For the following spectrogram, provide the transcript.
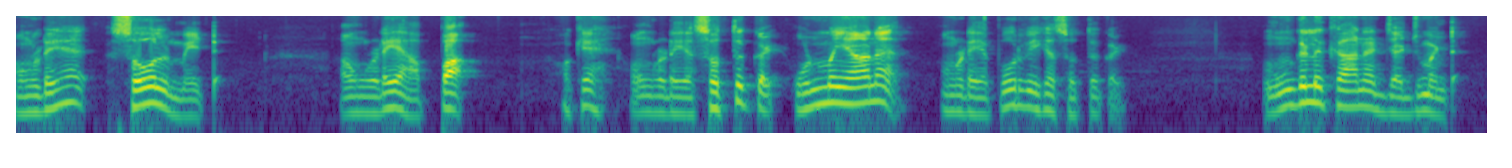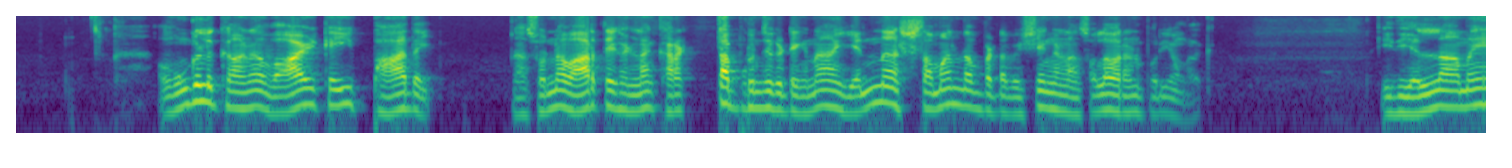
அவங்களுடைய சோல்மேட் அவங்களுடைய அப்பா ஓகே உங்களுடைய சொத்துக்கள் உண்மையான உங்களுடைய பூர்வீக சொத்துக்கள் உங்களுக்கான ஜட்ஜ்மெண்ட் உங்களுக்கான வாழ்க்கை பாதை நான் சொன்ன வார்த்தைகள்லாம் கரெக்டாக புரிஞ்சுக்கிட்டிங்கன்னா என்ன சம்மந்தப்பட்ட விஷயங்கள் நான் சொல்ல வரேன்னு புரியும் உங்களுக்கு. இது எல்லாமே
